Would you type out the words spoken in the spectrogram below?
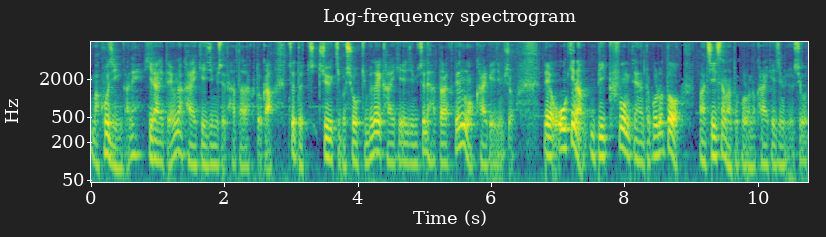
まあ、個人がね、開いたような会計事務所で働くとか、ちょっと中規模、小規模で会計事務所で働くというのも会計事務所。で、大きなビッグフォーみたいなところと、まあ、小さなところの会計事務所の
